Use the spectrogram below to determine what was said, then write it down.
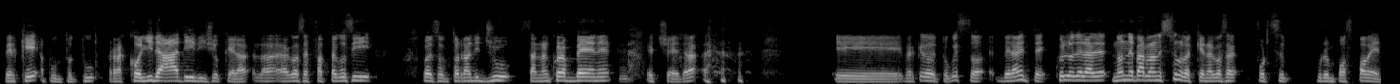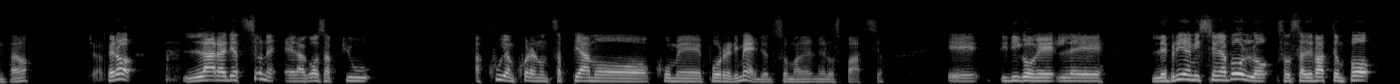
Perché appunto tu raccogli i dati, dici ok, la, la, cosa è fatta così, poi sono tornati giù, stanno ancora bene, eccetera. e perché ho detto, questo veramente, quello della... non ne parla nessuno perché è una cosa forse pure un po' spaventa, no? Certo. Però la radiazione è la cosa più a cui ancora non sappiamo come porre rimedio, insomma, nello spazio. E ti dico che le, le prime missioni Apollo sono state fatte un po'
